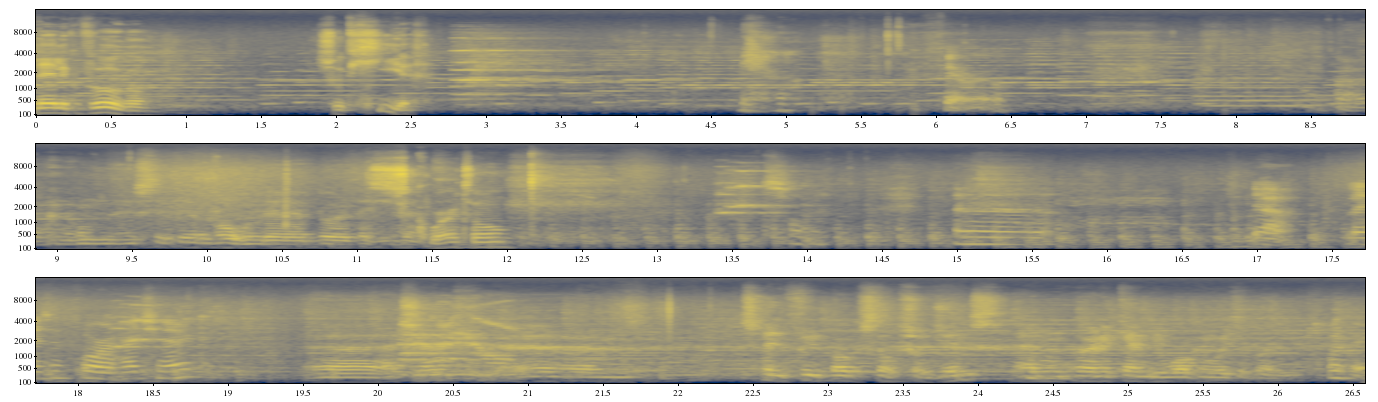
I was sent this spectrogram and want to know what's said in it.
Lelijke vogel. Een soort gier. Pharaoh. Uh, en dan is dit weer de volgende bird. heeft hij. Squirtle. Zonne. Eh, ja, lees hem voor. Hartjenek. Uh, actually, um, spin free Pokestops for gyms and earn a candy walking with your buddy. Oké.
